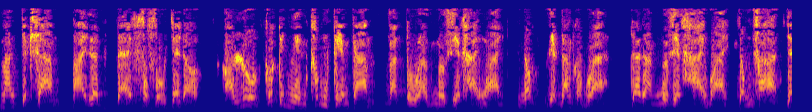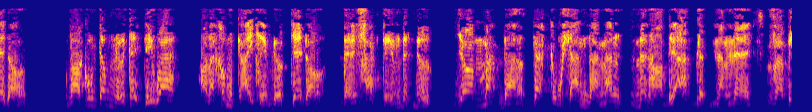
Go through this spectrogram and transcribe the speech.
mang chức xám, tài lực để phục vụ chế độ. Họ luôn có cái nhìn không thiện cảm và tù hận người Việt hải ngoại gốc Việt Nam Cộng Hòa, cho rằng người Việt hải ngoại chống phá chế độ. Và cũng trong nửa thế kỷ qua, họ đã không cải thiện được chế độ để phát triển đất nước do mắc nợ các cộng sản đàn anh, nên họ bị áp lực nặng nề và bị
